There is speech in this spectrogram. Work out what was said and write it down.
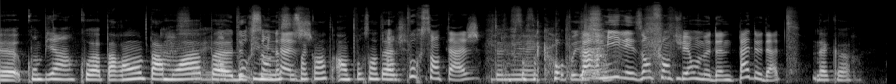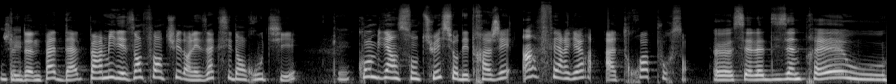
Euh, combien quoi par an, par mois, pas- en depuis pourcentage. 1950 en En pourcentage. pourcentage, Donne-le parmi les enfants tués, on ne me donne pas de date. D'accord. Je ne donne pas de date. Parmi les enfants tués dans les accidents routiers, combien sont tués sur des trajets inférieurs à 3% Euh, c'est à la dizaine près ou?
